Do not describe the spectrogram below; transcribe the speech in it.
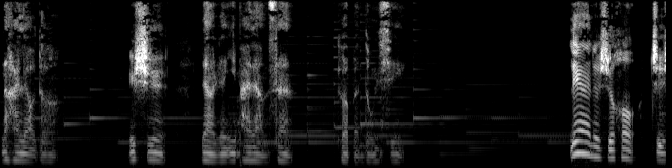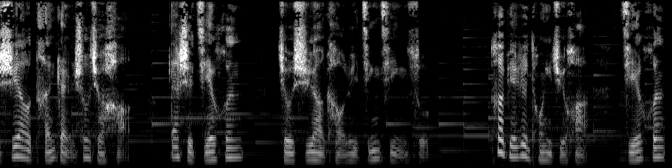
那还了得？于是。两人一拍两散，各奔东西。恋爱的时候只需要谈感受就好，但是结婚就需要考虑经济因素。特别认同一句话：结婚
